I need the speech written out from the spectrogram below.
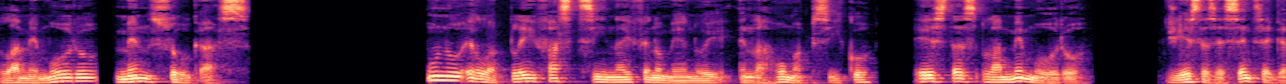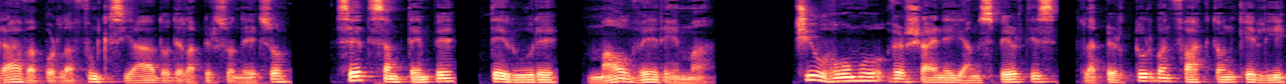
La memoro mensogas. Uno el la plei fascinae fenomenoi en la homa psico estas la memoro. Gi estas essence grava por la funcciado de la personezzo, sed samtempe terure malverema. Ciu homo versaine iam spertis la perturban facton che li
